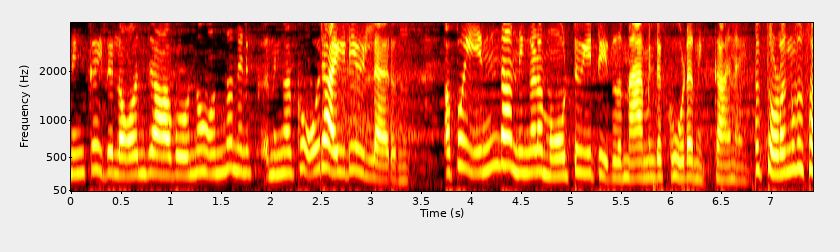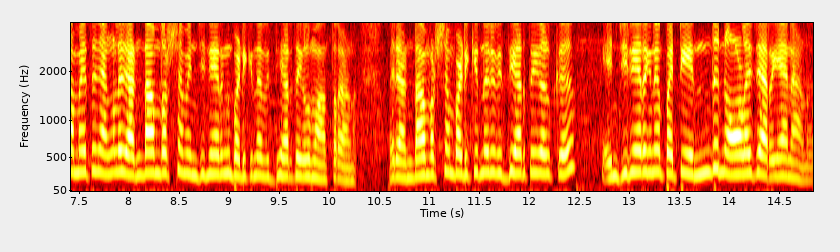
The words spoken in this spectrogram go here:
നിങ്ങൾക്ക് ഇത് ലോഞ്ച് ആവുമെന്നോ ഒന്നും നിനക്ക് നിങ്ങൾക്ക് ഒരു ഐഡിയ ഇല്ലായിരുന്നു. അപ്പോൾ എന്താ നിങ്ങളെ മോട്ടിവേറ്റ് ചെയ്തത് മാമിന്റെ കൂടെ നിൽക്കാനായി തുടങ്ങുന്ന സമയത്ത് ഞങ്ങൾ രണ്ടാം വർഷം എഞ്ചിനീയറിംഗ് പഠിക്കുന്ന വിദ്യാർത്ഥികൾ മാത്രമാണ്. രണ്ടാം വർഷം പഠിക്കുന്ന ഒരു വിദ്യാർത്ഥികൾക്ക് എഞ്ചിനീയറിങ്ങിനെ പറ്റി എന്ത് നോളജ് അറിയാനാണ്?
